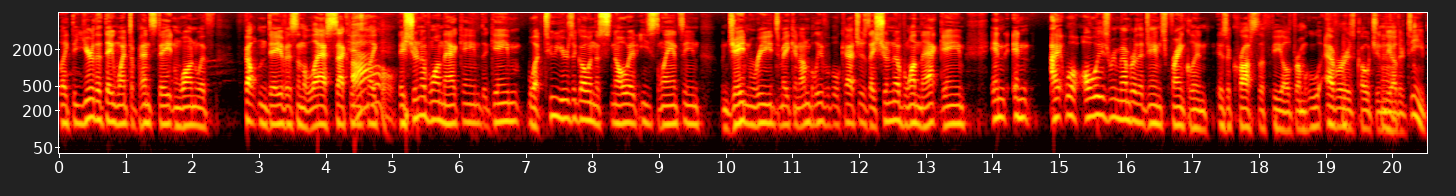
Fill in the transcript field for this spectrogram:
Like the year that they went to Penn State and won with Felton Davis in the last second. Oh. Like they shouldn't have won that game. The game, what, two years ago in the snow at East Lansing, when Jayden Reed's making unbelievable catches, they shouldn't have won that game. And and I will always remember that James Franklin is across the field from whoever is coaching the mm-hmm. other team.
